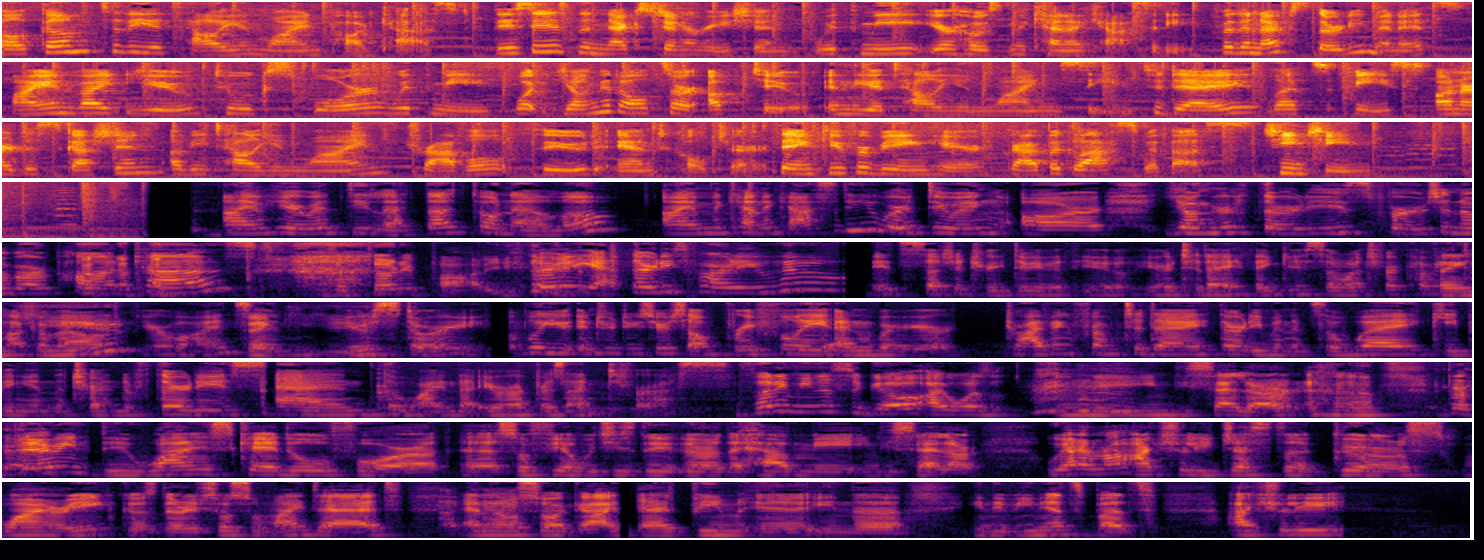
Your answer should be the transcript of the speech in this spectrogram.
Welcome to the Italian Wine Podcast. This is the next generation with me, your host, McKenna Cassidy. For the next 30 minutes, I invite you to explore with me what young adults are up to in the Italian wine scene. Today, let's feast on our discussion of Italian wine, travel, food, and culture. Thank you for being here. Grab a glass with us. Chin chin. I'm here with Diletta Tonello. I'm McKenna Cassidy. We're doing our younger 30s version of our podcast. It's a 30 party. 30, yeah, 30s party. Woohoo! It's such a treat to be with you here today. Thank you so much for coming Thank to talk about your wines Thank and you. your story. Will you introduce yourself briefly and where you're driving from today, 30 minutes away, keeping in the trend of 30s, and the wine that you represent for us? 30 minutes ago, I was in the in the cellar preparing the wine schedule for uh, Sophia, which is the girl that helped me in the cellar. We are not actually just a girls' winery because there is also my dad and also a guy that help him uh, in the in the vineyards. But actually,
